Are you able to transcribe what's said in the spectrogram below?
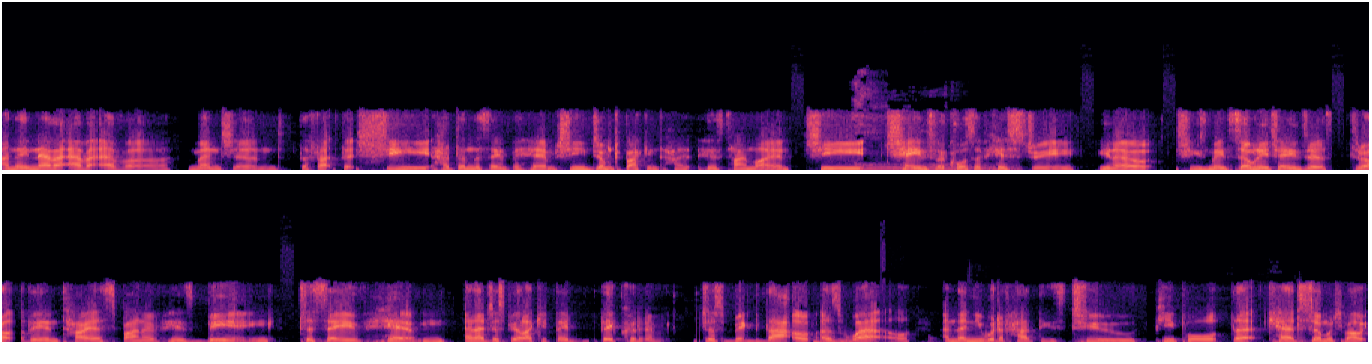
and they never, ever, ever mentioned the fact that she had done the same for him. She jumped back into his timeline. She oh. changed the course of history. You know, she's made so many changes throughout the entire span of his being to save him. And I just feel like if they they could have just bigged that up as well, and then you would have had these two people that cared so much about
